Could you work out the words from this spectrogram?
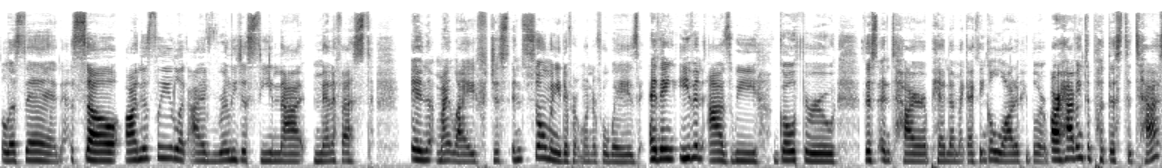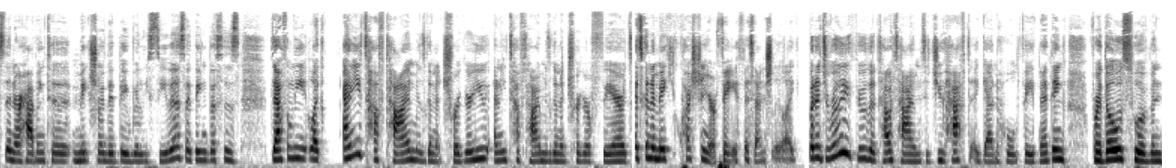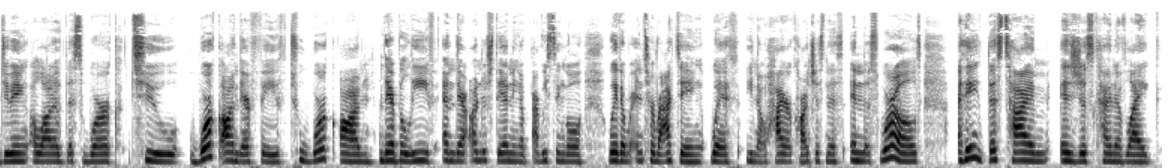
Listen, so honestly, like, I've really just seen that manifest in my life just in so many different wonderful ways. I think even as we go through this entire pandemic, I think a lot of people are, are having to put this to test and are having to make sure that they really see this. I think this is definitely like any tough time is going to trigger you any tough time is going to trigger fear. It's, it's going to make you question your faith essentially like but it's really through the tough times that you have to again hold faith. And i think for those who have been doing a lot of this work to work on their faith to work on their belief and their understanding of every single way that we're interacting with you know higher consciousness in this world i think this time is just kind of like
